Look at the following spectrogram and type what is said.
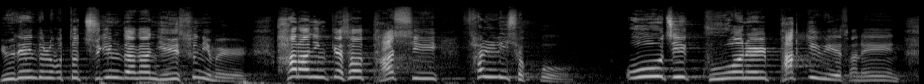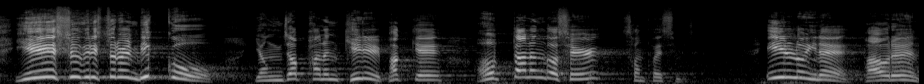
유대인들로부터 죽임당한 예수님을 하나님께서 다시 살리셨고 오직 구원을 받기 위해서는 예수 그리스도를 믿고 영접하는 길밖에 없다는 것을 선포했습니다. 이 일로 인해 바울은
